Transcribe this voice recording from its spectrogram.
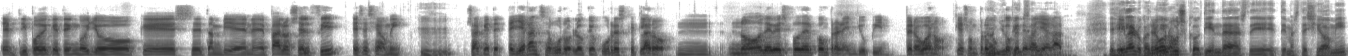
el trípode que tengo yo, que es eh, también eh, palo selfie, es de Xiaomi. ujú. O sea, que te, te llegan seguro. Lo que ocurre es que, claro, no debes poder comprar en Yupin, pero bueno, que es un producto que te va a llegar. Es que claro, cuando pero yo bueno. busco tiendas de temas de Xiaomi,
